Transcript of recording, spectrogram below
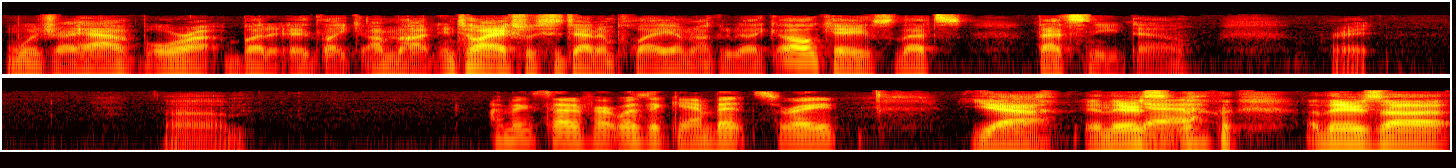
which I have, or but it, like I'm not until I actually sit down and play. I'm not going to be like, oh, okay, so that's that's neat now, right? Um, I'm excited for it. Was it Gambits, right? yeah, and there's Yeah. there's uh,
